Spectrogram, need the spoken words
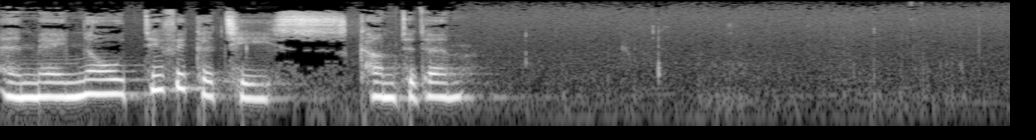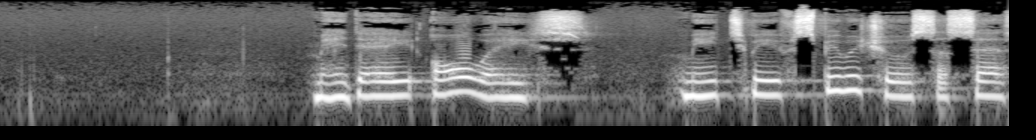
And may no difficulties come to them. May they always meet with spiritual success.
